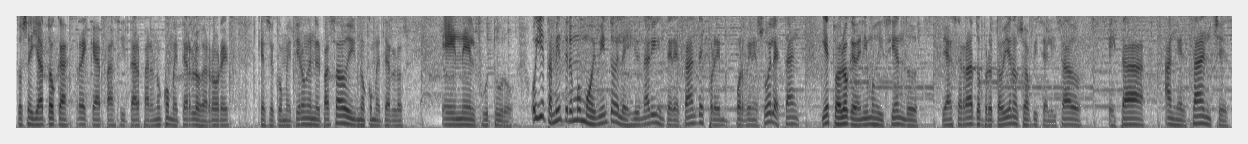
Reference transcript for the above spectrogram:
Entonces ya toca recapacitar para no cometer los errores que se cometieron en el pasado y no cometerlos en el futuro. Oye, también tenemos movimientos de legionarios interesantes por, por, Venezuela están, y esto es lo que venimos diciendo de hace rato, pero todavía no se ha oficializado. Está Ángel Sánchez,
